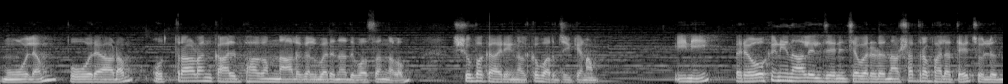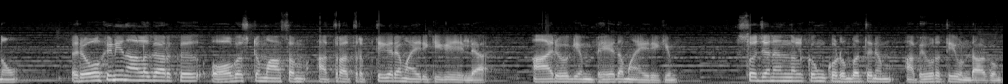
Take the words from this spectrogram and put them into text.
മൂലം പൂരാടം ഉത്രാടം കാൽഭാഗം നാളുകൾ വരുന്ന ദിവസങ്ങളും ശുഭകാര്യങ്ങൾക്ക് വർജിക്കണം ഇനി രോഹിണി നാളിൽ ജനിച്ചവരുടെ നക്ഷത്രഫലത്തെ ചൊല്ലുന്നു. രോഹിണി നാളുകാർക്ക് ഓഗസ്റ്റ് മാസം അത്ര തൃപ്തികരമായിരിക്കുകയില്ല. ആരോഗ്യം ഭേദമായിരിക്കും. സ്വജനങ്ങൾക്കും കുടുംബത്തിനും അഭിവൃദ്ധി ഉണ്ടാകും.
